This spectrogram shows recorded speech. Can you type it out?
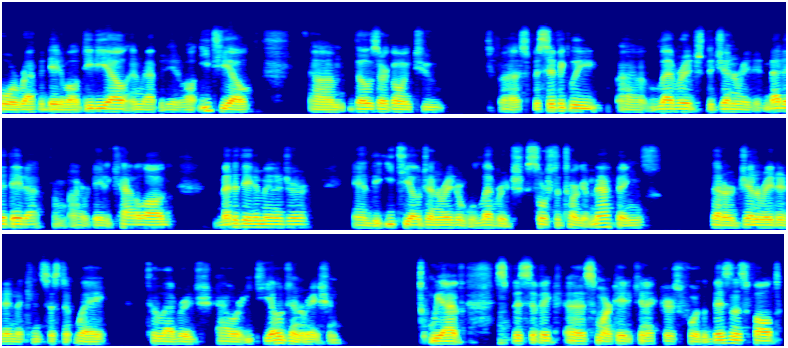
For Rapid Data Vault DDL and Rapid Data Vault ETL, um, those are going to uh, specifically uh, leverage the generated metadata from our data catalog, metadata manager, and the ETL generator will leverage source to target mappings that are generated in a consistent way to leverage our ETL generation. We have specific uh, smart data connectors for the business vault,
